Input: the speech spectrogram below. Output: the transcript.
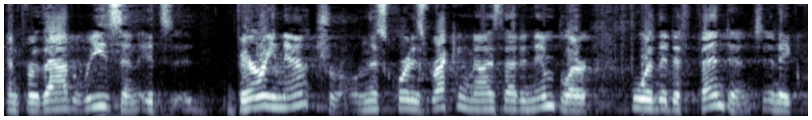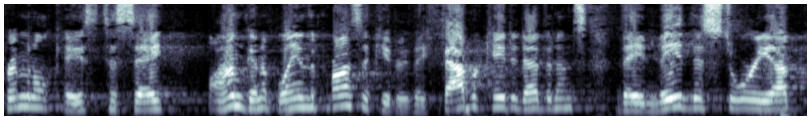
And for that reason, it's very natural, and this court has recognized that in Imbler, for the defendant in a criminal case to say, I'm going to blame the prosecutor. They fabricated evidence, they made this story up,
